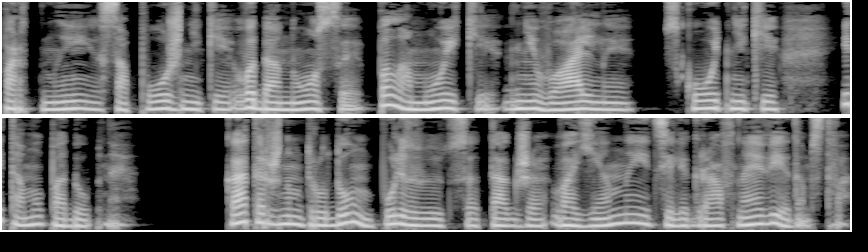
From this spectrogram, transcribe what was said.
портные, сапожники, водоносы, поломойки, дневальные, скотники и тому подобное. Каторжным трудом пользуются также военные телеграфное ведомство,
